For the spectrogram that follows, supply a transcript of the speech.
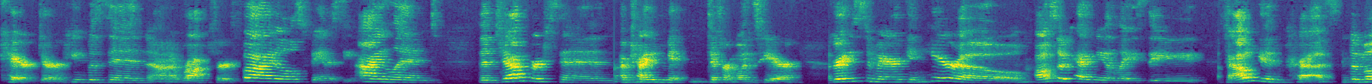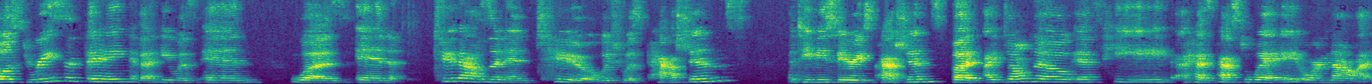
character. He was in uh, Rockford Files, Fantasy Island, The Jefferson. I'm trying to make different ones here. Greatest American Hero, also Cagney and Lacey, Falcon Crest. The most recent thing that he was in was in 2002, which was Passions, the TV series Passions. But I don't know if he has passed away or not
